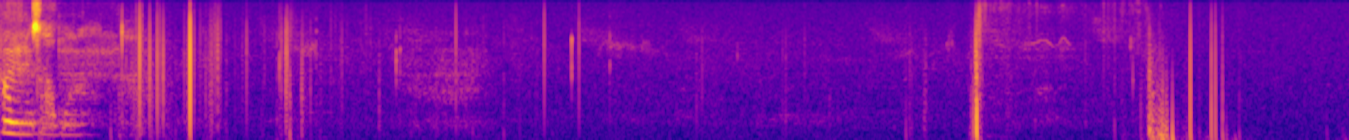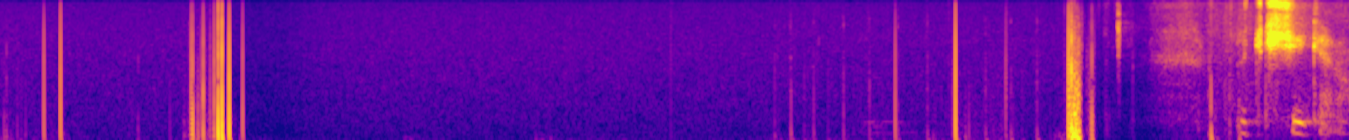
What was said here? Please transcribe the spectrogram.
Tam zamanında. Üç kişiyken zaman.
